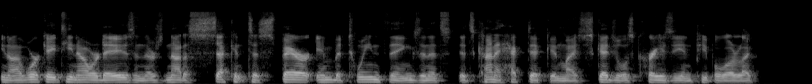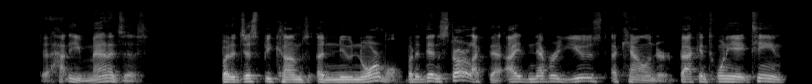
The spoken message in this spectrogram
you know, I work 18 hour days and there's not a second to spare in between things. And it's, it's kind of hectic and my schedule is crazy. And people are like, how do you manage this? But it just becomes a new normal. But it didn't start like that. I'd never used a calendar back in 2018.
